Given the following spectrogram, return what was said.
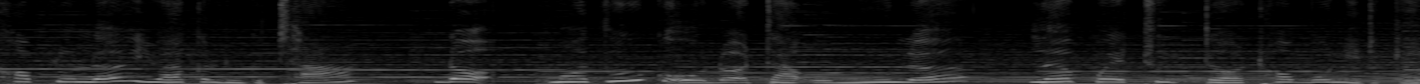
ခေါပလူလရွာကလူကထာဒေါ်မောတုကိုဒေါ်တာအိုမူလလေပွဲထုတော်ထောဘိုနေတကေ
